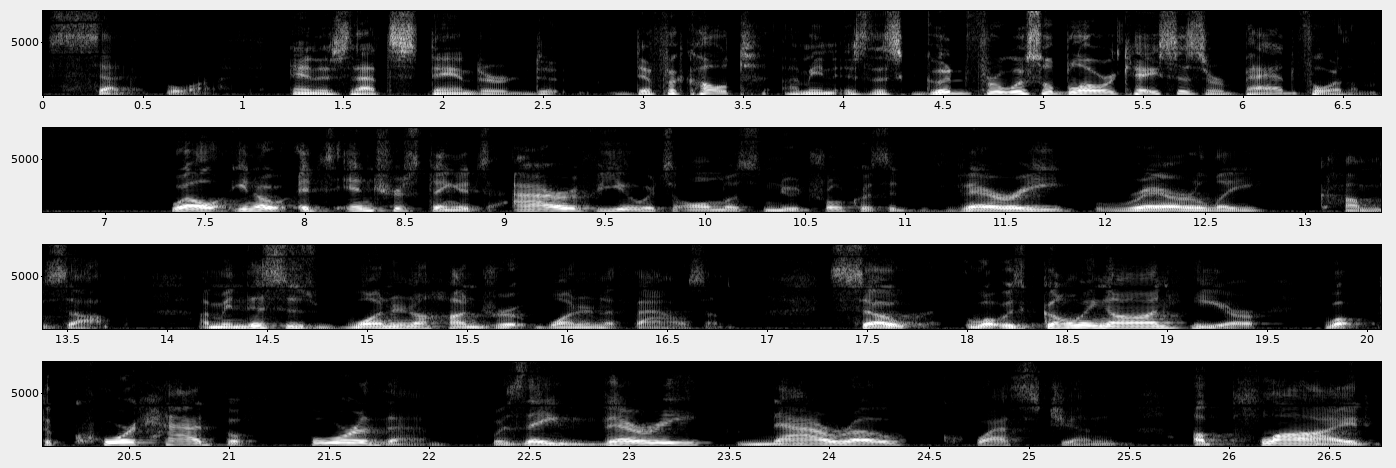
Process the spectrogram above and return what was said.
set forth. And is that standard difficult? I mean, is this good for whistleblower cases or bad for them? Well, you know, it's interesting. It's our view, it's almost neutral because it very rarely comes up. I mean, this is one in a hundred, one in a thousand. So, what was going on here what the court had before them was a very narrow question applied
